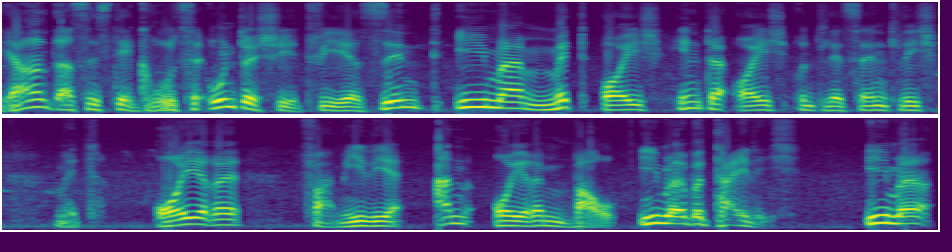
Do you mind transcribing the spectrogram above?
Ja, das ist der große Unterschied. Wir sind immer mit euch, hinter euch und letztendlich mit eurer Familie an eurem Bau immer beteiligt. Immer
